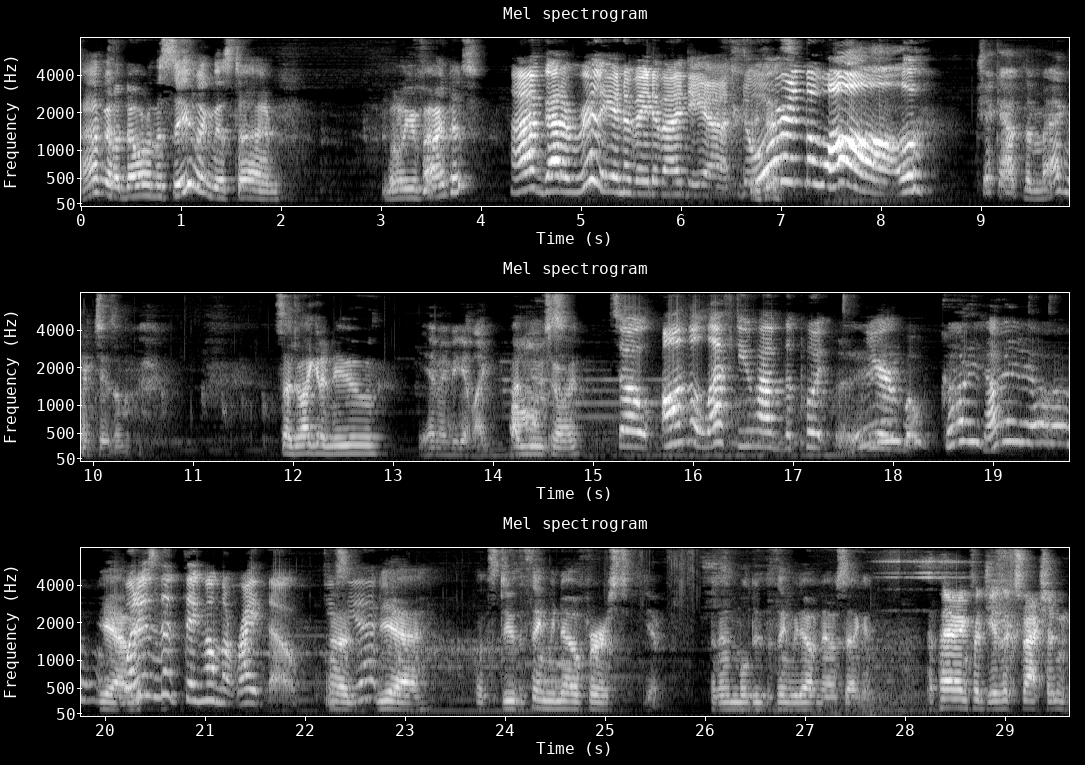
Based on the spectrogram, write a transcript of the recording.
I've got a door in the ceiling this time. Will you find it? I've got a really innovative idea. Door in the wall. Check out the magnetism. So do I get a new Yeah, maybe get like a new bombs. toy? So on the left, you have the put. Your Yeah. What we- is the thing on the right, though? Do you uh, see that? Yeah. Let's do the thing we know first. Yep. And then we'll do the thing we don't know second. Preparing for jizz extraction.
